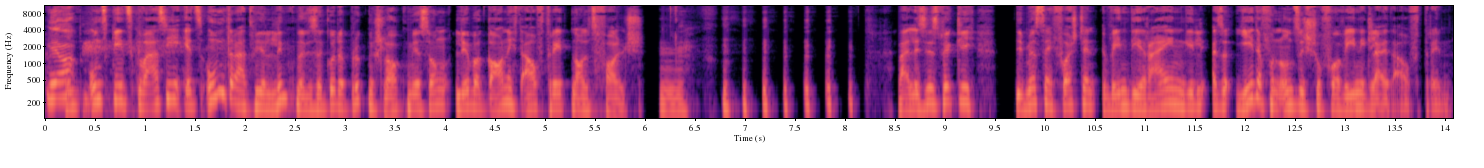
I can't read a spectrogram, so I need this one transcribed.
Ja, Und uns geht's quasi jetzt umdreht wie ein Lindner, das ist ein guter Brückenschlag. Wir sagen, lieber gar nicht auftreten als falsch. Ja. Weil es ist wirklich, ihr müsst euch vorstellen, wenn die Reihen, also jeder von uns ist schon vor wenig Leid auftreten.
